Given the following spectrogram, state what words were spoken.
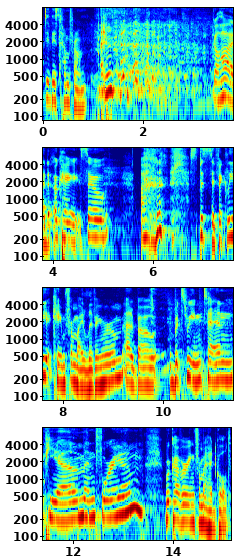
did this come from? god okay so uh, specifically it came from my living room at about between 10 p.m and 4 a.m recovering from a head cold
